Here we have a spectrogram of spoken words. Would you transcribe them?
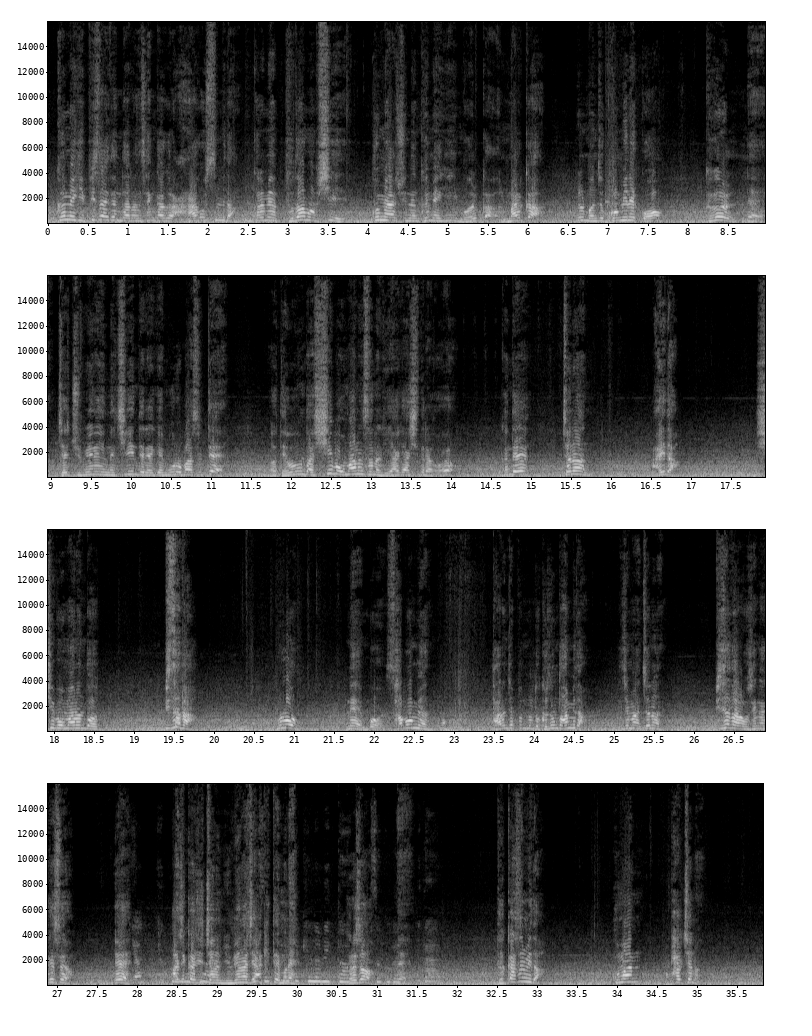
금액이 비싸야 된다는 생각을 안 하고 있습니다. 그러면 부담 없이 구매할 수 있는 금액이 뭘까 얼마일까를 먼저 고민했고 그걸 네, 제 주변에 있는 지인들에게 물어봤을 때 어, 대부분 다 15만 원 선을 이야기 하시더라고요. 근데 저는 아니다 15만원도 비싸다. 물론 네뭐 사보면 다른 제품들도 그 정도 합니다. 하지만 저는 비싸다고 생각했어요. 예 아직까지 저는 유명하지 않기 때문에. 그래서, 네. 더 깠습니다. 9만 8천원.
